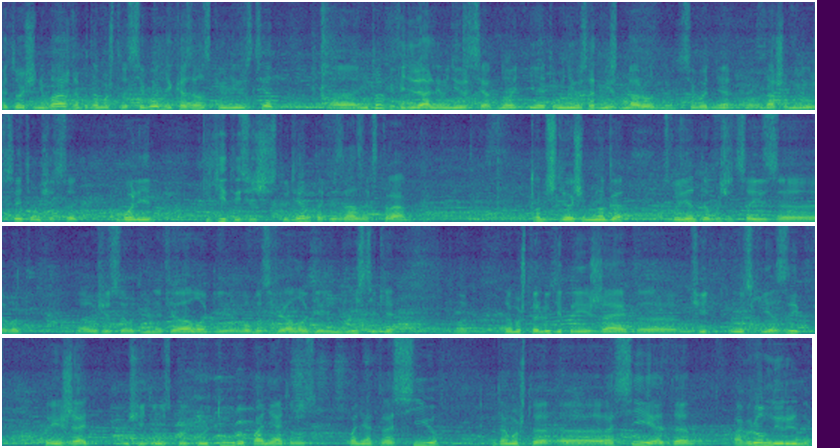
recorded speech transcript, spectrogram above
Это очень важно, потому что сегодня Казанский университет Э, не только федеральный университет, но и это университет международный. Сегодня в нашем университете учатся более 5000 студентов из разных стран. В том числе очень много студентов учатся из э, вот, учатся вот именно филологии, в области филологии, лингвистики, вот, потому что люди приезжают э, учить русский язык, приезжают учить русскую культуру, понять, рус, понять Россию, потому что Россия – это огромный рынок.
